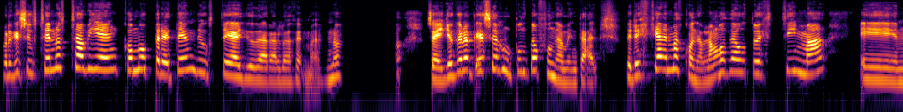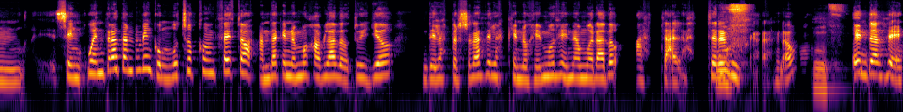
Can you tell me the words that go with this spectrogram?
Porque si usted no está bien, ¿cómo pretende usted ayudar a los demás, ¿no? O sea, yo creo que ese es un punto fundamental. Pero es que además cuando hablamos de autoestima, Em, se encuentra también con muchos conceptos, anda que no hemos hablado tú y yo, de las personas de las que nos hemos enamorado hasta las trancas, ¿no? Entonces,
